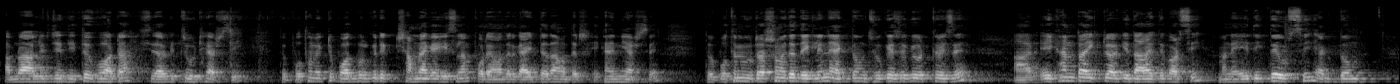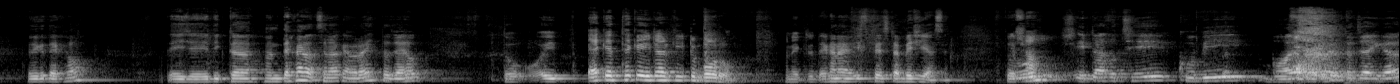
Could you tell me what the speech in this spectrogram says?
আমরা আলির যে দ্বিতীয় গুহাটা সেটার ভিতরে উঠে আসছি। তো প্রথমে একটু পথ ভুল করে একটু সামনে আগে গেছিলাম পরে আমাদের গাইড দাদা আমাদের এখানে নিয়ে আসছে। তো প্রথমে উঠার সময় তো দেখলেন একদম ঝুঁকে ঝুঁকে উঠতে হয়েছে। আর এইখানটা একটু আর কি দাঁড়াইতে পারছি। মানে এই দিক দিয়ে উঠছি একদম। এদিকে দেখাও। তো এই যে এই দিকটা মানে দেখা যাচ্ছে না ক্যামেরায় তো যাই হোক। তো ওই একের থেকে এটা আর কি একটু বড়। মানে একটু এখানে স্পেসটা বেশি আছে। তো এটা হচ্ছে খুবই ভয়াবহ একটা জায়গা।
